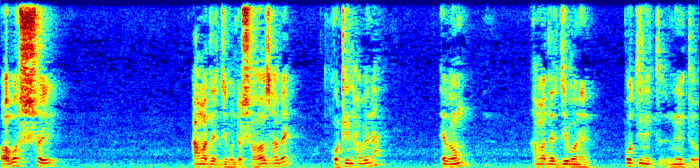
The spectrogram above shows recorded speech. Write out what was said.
অবশ্যই আমাদের জীবনটা সহজ হবে, কঠিন হবে না, এবং আমাদের জীবনের প্রতিনিয়ত নিয়ত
